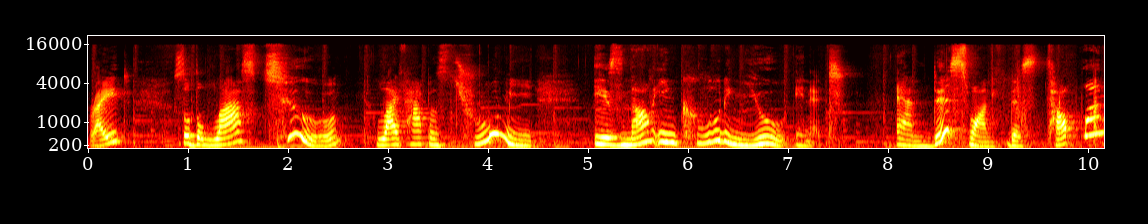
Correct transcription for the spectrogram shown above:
right? So the last two, life happens through me, is now including you in it. And this one, this top one,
